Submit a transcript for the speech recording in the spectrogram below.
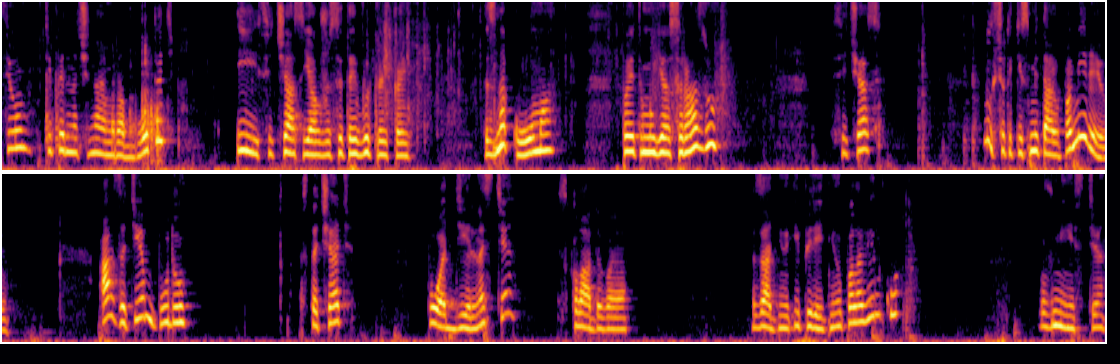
Все, теперь начинаем работать. И сейчас я уже с этой выкройкой знакома. Поэтому я сразу сейчас, ну, все-таки сметаю, померяю. А затем буду стачать по отдельности, складывая заднюю и переднюю половинку вместе.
